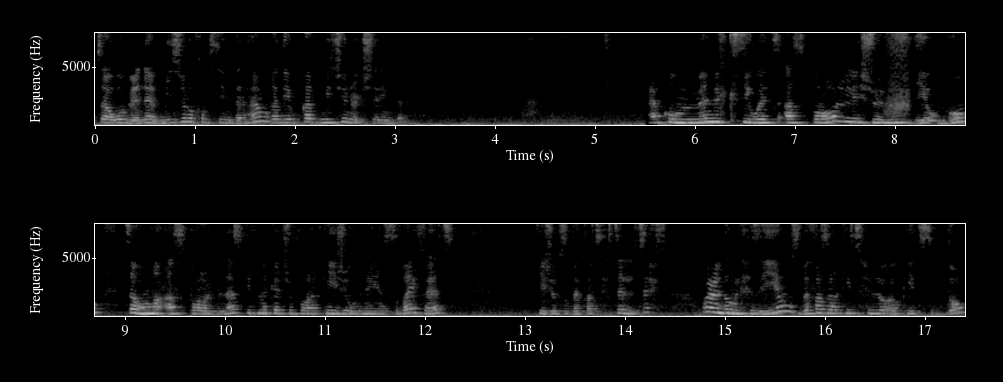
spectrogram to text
حتى هو بعناه ب 250 درهم. غادي يبقى ب 220 درهم. معكم من الكسيوات أسبرول لي شوميز ديالهم. حتى هما أسبرول البنات كيف ما كتشوفوا راه كيجيو هنايا صديفات. كيجيو صديفات حتى لتحت. وعندهم الحزيه وصديفات راه كيتحلوا أو كيتسدوا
